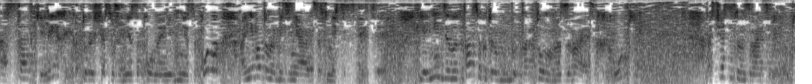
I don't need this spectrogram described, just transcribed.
остатки лехи, которые сейчас уже незаконно и не вне закона, они потом объединяются вместе с Эцей. И они делают партию, которая потом называется Хрут, а сейчас это называется Ликут.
